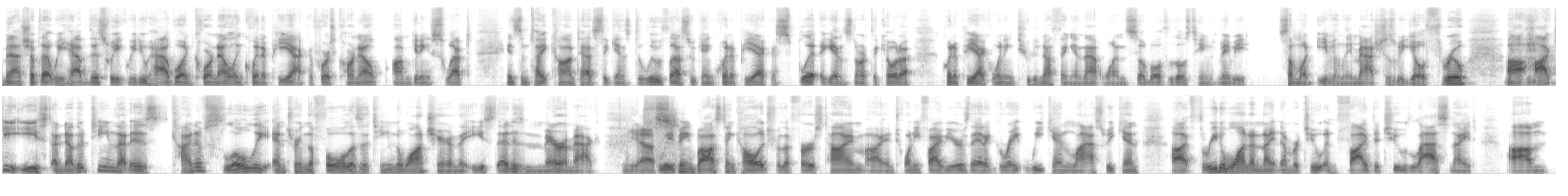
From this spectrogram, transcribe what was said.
matchup that we have this week. We do have one Cornell and Quinnipiac. Of course, Cornell um, getting swept in some tight contests against Duluth last weekend. Quinnipiac a split against North Dakota. Quinnipiac winning two to nothing in that one. So both of those teams maybe somewhat evenly matched as we go through. Uh, Mhm. Hockey East, another team that is kind of slowly entering the fold as a team to watch here in the East. That is Merrimack Yes. sweeping Boston College for the first time uh, in 25 years. They had a great weekend last weekend, uh, three to one on night number two and five to two last night. Um,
